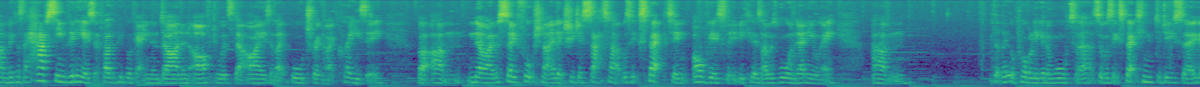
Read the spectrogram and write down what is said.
um, because I have seen videos of other people getting them done and afterwards their eyes are like watering like crazy. But um, no, I was so fortunate. I literally just sat up, was expecting, obviously, because I was warned anyway, um, that they were probably going to water. So I was expecting to do so.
